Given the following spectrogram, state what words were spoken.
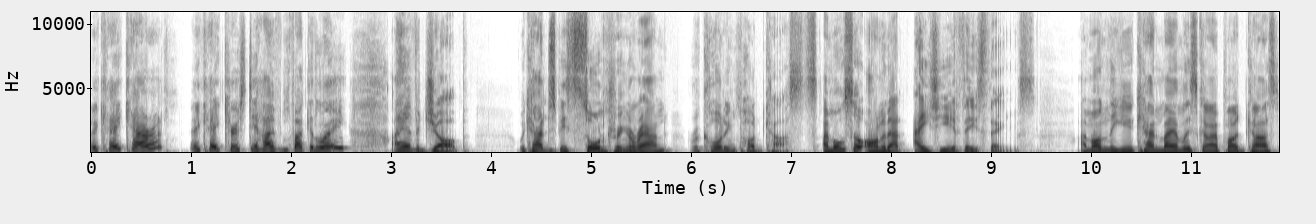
Okay, Karen? Okay, Kirsty hyphen fucking Lee? I have a job. We can't just be sauntering around recording podcasts. I'm also on about 80 of these things. I'm on the You Can Emily Sky podcast.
